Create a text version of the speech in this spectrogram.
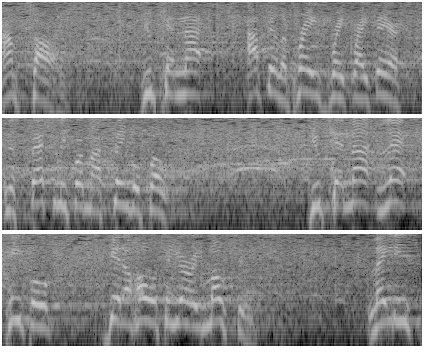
I'm sorry. You cannot, I feel a praise break right there, and especially for my single folk. You cannot let people get a hold to your emotions. Ladies,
